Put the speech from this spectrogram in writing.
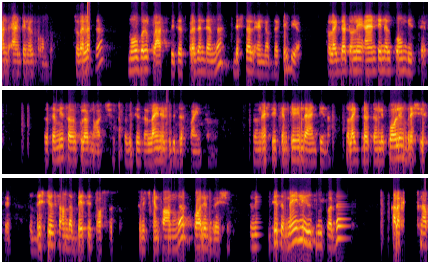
and antennal comb. So velum is the mobile class which is present in the distal end of the tibia. So like that only antennal comb is there. So semicircular notch, so which is aligned with the spine. So next it can clean the antenna. So like that only pollen brush is there. So bristles on the basitarsus, so which can form the pollen brush. So which is mainly useful for the collection of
